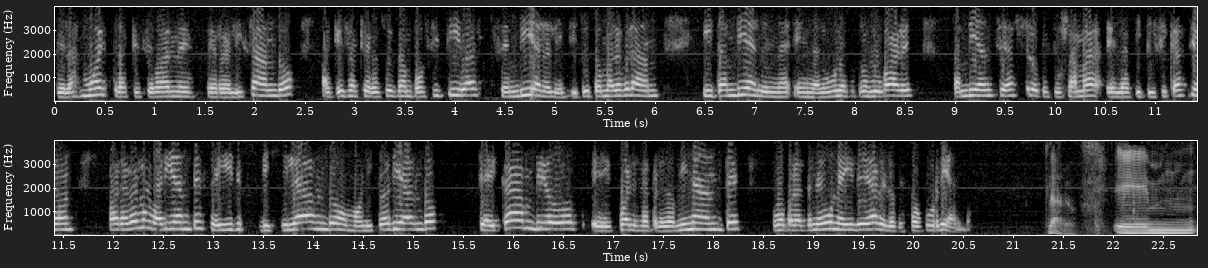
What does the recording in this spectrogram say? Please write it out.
de las muestras que se van este, realizando, aquellas que resultan positivas se envían al Instituto Malbrán y también en, en algunos otros lugares también se hace lo que se llama la tipificación para ver las variantes e ir vigilando o monitoreando si hay cambios, eh, cuál es la predominante, como para tener una idea de lo que está ocurriendo. Claro. Em,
